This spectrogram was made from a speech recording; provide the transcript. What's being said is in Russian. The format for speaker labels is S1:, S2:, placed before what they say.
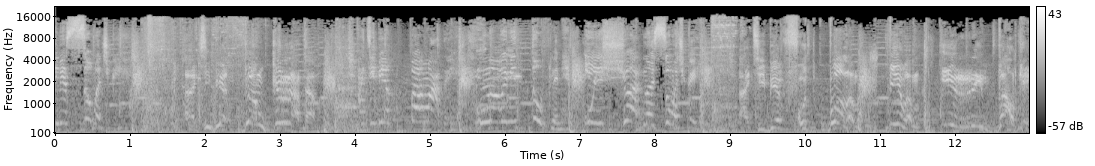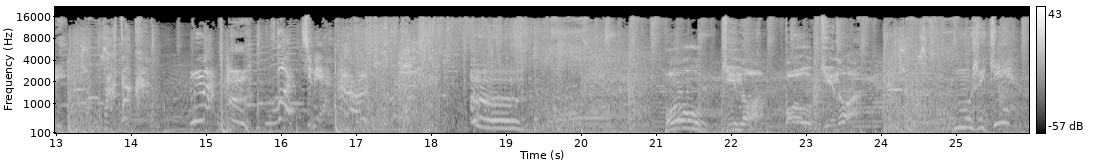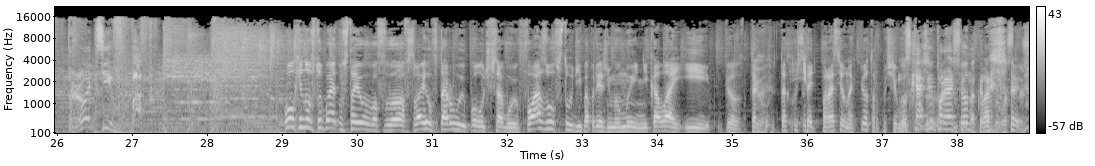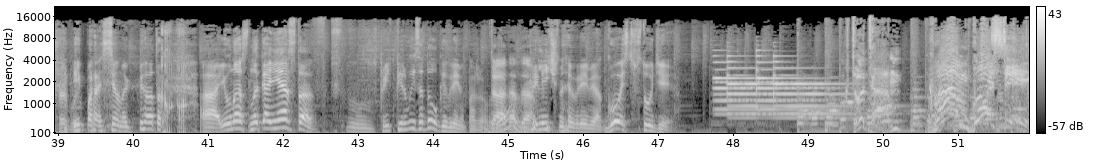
S1: тебе сумочкой,
S2: А тебе домкратом!
S1: а тебе помадой, новыми туфлями и еще одной сумочкой.
S2: А тебе футболом, пивом и рыбалкой!
S1: Ах так? На! Вот тебе!
S2: Пол кино! Пол кино!
S1: Мужики
S2: Против баб!
S3: Полкино вступает в свою, в, в свою вторую получасовую фазу. В студии по-прежнему мы, Николай и Петр. Так, так хочется сказать, поросенок Петр почему
S4: Ну скажи поросенок, ладно, господи,
S3: И поросенок Петр. А, и у нас наконец-то, впервые за долгое время, пожалуй.
S4: Да, да, да.
S3: Приличное время. Гость в студии.
S2: Кто там?
S3: К вам гости!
